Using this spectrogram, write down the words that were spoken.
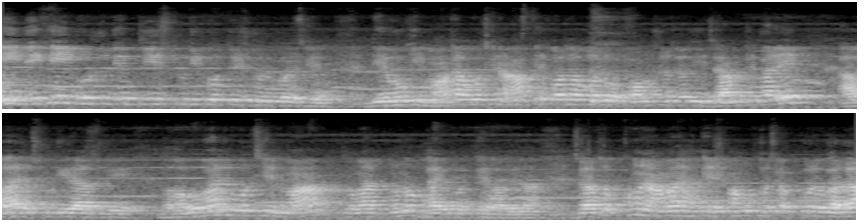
এই দেখেই বসুদেবজি স্তুতি করতে শুরু করেছেন। দেবকী মাতা বলছেন, আস্তে কথা বলো কংস যদি জানতে পারে, আবার ছুটে আসবে। ভগবান বলছেন, মা, তোমার কোনো ভয় করতে হবে না। যতক্ষণ আমার হাতে শঙ্খচক্র গদা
